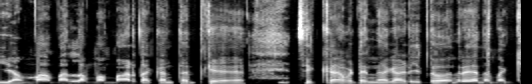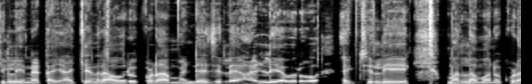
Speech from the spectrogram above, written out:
ಈ ಅಮ್ಮ ಮಲ್ಲಮ್ಮ ಮಾಡ್ತಕ್ಕಂಥದ್ಕೆ ಸಿಕ್ಕಾಪಟ್ಟೆ ನಗಾಡಿದ್ದು ಅಂದ್ರೆ ನಮ್ಮ ಗಿಲ್ಲಿ ನಟ. ಯಾಕೆಂದ್ರೆ ಅವರು ಕೂಡ ಮಂಡ್ಯ ಜಿಲ್ಲೆ ಹಳ್ಳಿಯವರು. ಆಕ್ಚುಲಿ ಮಲ್ಲಮ್ಮನು ಕೂಡ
